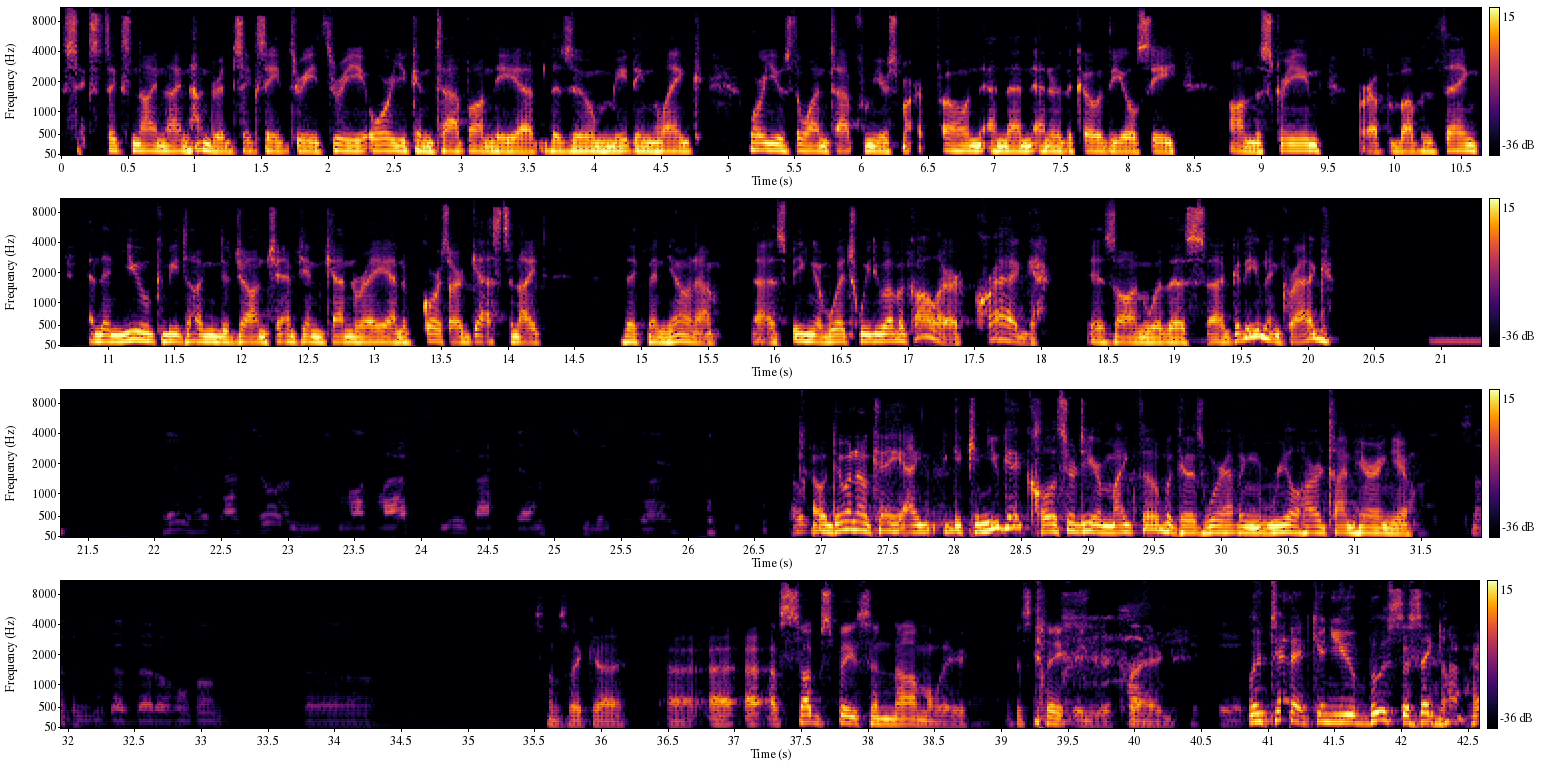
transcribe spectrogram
669 900 6833, or you can tap on the, uh, the Zoom meeting link or use the one tap from your smartphone and then enter the code that you'll see on the screen or up above the thing. And then you can be talking to John Champion, Ken Ray, and of course our guest tonight, Vic Mignogna. Uh, speaking of which, we do have a caller. Craig is on with us. Uh, good evening, Craig. Hey, how you guys doing? Mission Log Lads, it's me back again from two weeks ago. oh, doing okay. I, can you get closer to your mic though, because we're having real hard time hearing you. So I can make that better. Hold on. Uh, Sounds like a a, a, subspace anomaly is taking you, Craig. Lieutenant, can you boost the signal?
